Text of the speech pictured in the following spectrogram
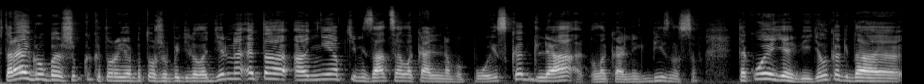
Вторая грубая ошибка, которую я бы тоже выделил отдельно, это а, не оптимизация локального поиска для локальных бизнесов. Такое я видел, когда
